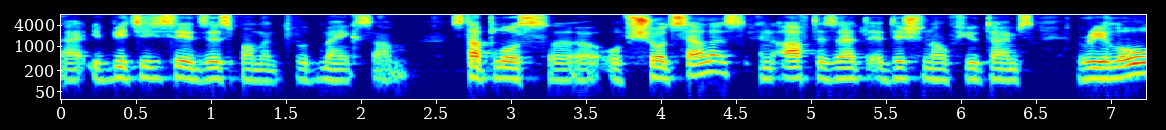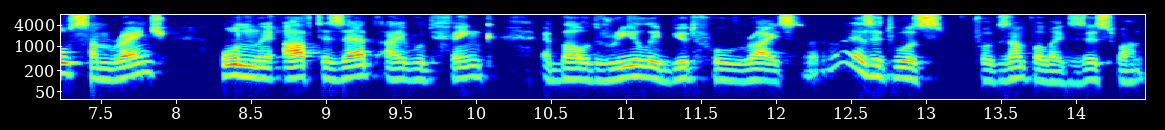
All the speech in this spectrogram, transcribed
Uh, if BTC at this moment would make some stop loss uh, of short sellers, and after that, additional few times reload some range, only after that, I would think about really beautiful rise, as it was, for example, like this one,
